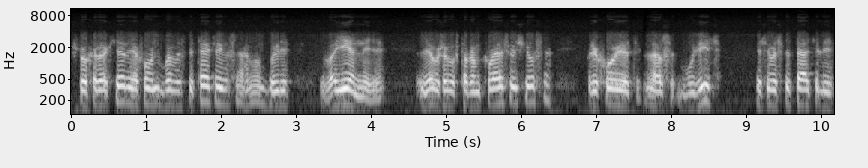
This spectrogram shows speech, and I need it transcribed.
Что характерно, я помню, воспитатели в основном были военные. Я уже во втором классе учился. Приходят нас будить эти воспитатели,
